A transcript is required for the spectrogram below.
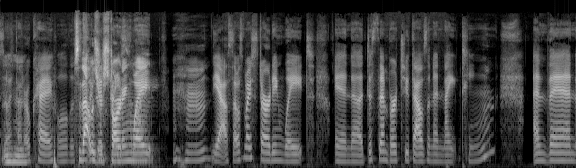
So I thought, okay, well, this Mm-hmm. So that was your starting baseline. weight? hmm Yes, that was my starting weight in uh, December 2019. And then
